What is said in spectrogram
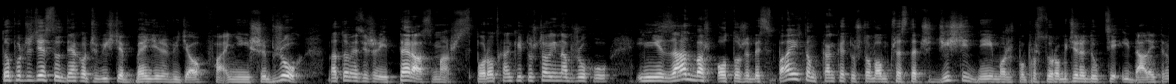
to po 30 dniach oczywiście będziesz widział fajniejszy brzuch. Natomiast jeżeli teraz masz sporo tkanki tłuszczowej na brzuchu i nie zadbasz o to, żeby spalić tą tkankę tłuszczową przez te 30 dni, możesz po prostu robić redukcję i dalej trenować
